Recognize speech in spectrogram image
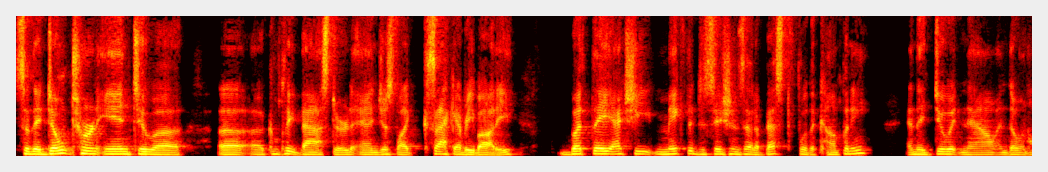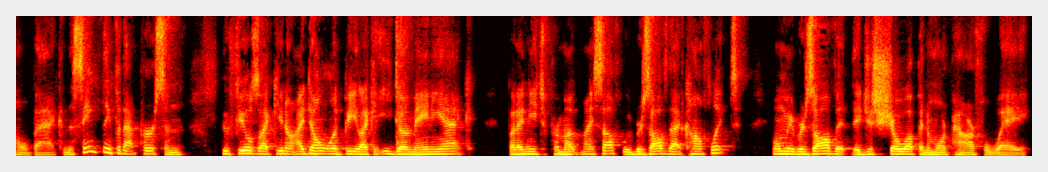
so they don't turn into a, a, a complete bastard and just like sack everybody, but they actually make the decisions that are best for the company and they do it now and don't hold back. And the same thing for that person who feels like, you know, I don't want to be like an egomaniac, but I need to promote myself. We resolve that conflict. When we resolve it, they just show up in a more powerful way.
